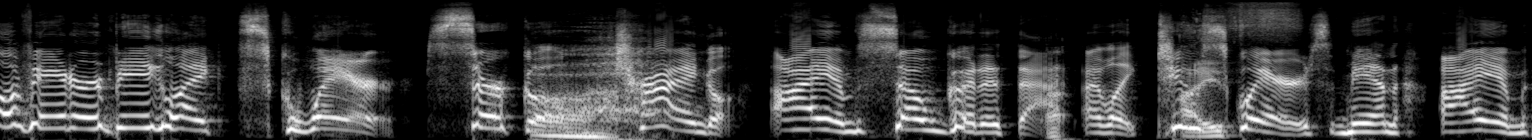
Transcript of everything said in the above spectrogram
elevator being like square, circle, Ugh. triangle. I am so good at that. I'm like two I- squares. Man, I am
